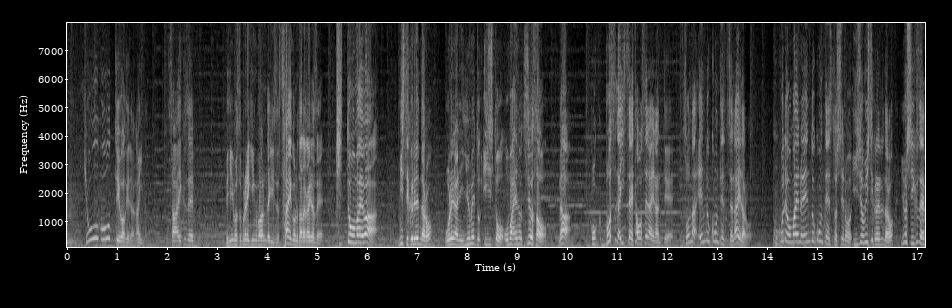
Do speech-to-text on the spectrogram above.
うん凶暴っていうわけではないんだな。さあ行くぜ。ベヒボスブレイキングバウンダリーズ。最後の戦いだぜ。きっとお前は見せてくれるんだろ。俺らに夢と意地とお前の強さを。なあ。ボスが一切倒せないなんてそんなエンドコンテンツじゃないだろ。ここでお前のエンドコンテンツとしての意地を見せてくれるんだろ。よし行くぜ。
